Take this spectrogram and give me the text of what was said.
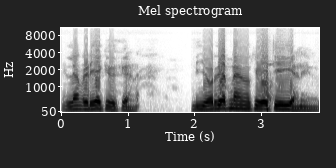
എല്ലാം റെഡിയാക്കി വെക്കുകയാണ്. ഇനി ജോർജ് ചേട്ടനെ നോക്കി വെയിറ്റ് ചെയ്യുകയാണ് ഞങ്ങൾ.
